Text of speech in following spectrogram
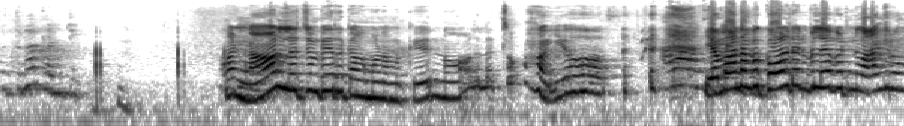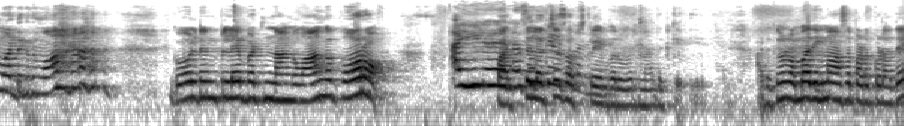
சேர்த்துனா டுவெண்ட்டி நாலு லட்சம் பேர் இருக்காங்கம்மா நமக்கு. நாலு லட்சம். ஐயோ. ஏம்மா நம்ம கோல்டன் பிள்ளை பட்டன் வாங்கிட மாட்டேங்குதுமா கோல்டன் பிள்ளை பட்டன் நாங்கள் வாங்க போகிறோம் பத்து லட்சம் சப்ஸ்கிரைபர் வரணும் அதுக்கு அதுக்கும் ரொம்ப அதிகமாக ஆசைப்படக்கூடாது.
